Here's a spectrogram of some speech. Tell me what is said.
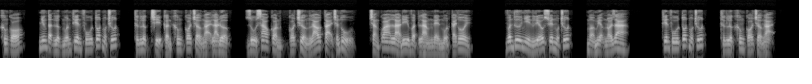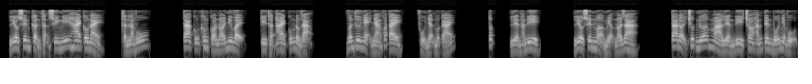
Không có, nhưng tận lực muốn thiên phú tốt một chút, thực lực chỉ cần không có trở ngại là được, dù sao còn có trưởng lão tại trấn thủ, chẳng qua là đi vật làm nền một cái thôi. Vân thư nhìn Liêu xuyên một chút, mở miệng nói ra. Thiên phú tốt một chút, thực lực không có trở ngại liêu xuyên cẩn thận suy nghĩ hai câu này, thần lăng vũ, ta cũng không có nói như vậy, kỳ thật hai cũng đồng dạng. Vân thư nhẹ nhàng khoát tay, phủ nhận một cái. Tốt, liền hắn đi. Liêu xuyên mở miệng nói ra. Ta đợi chút nữa mà liền đi cho hắn tuyên bố nhiệm vụ,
